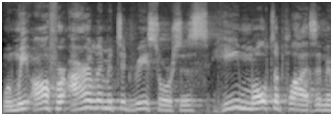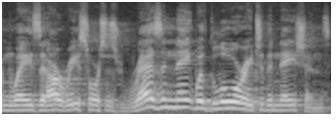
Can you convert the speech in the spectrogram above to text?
When we offer our limited resources, He multiplies them in ways that our resources resonate with glory to the nations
